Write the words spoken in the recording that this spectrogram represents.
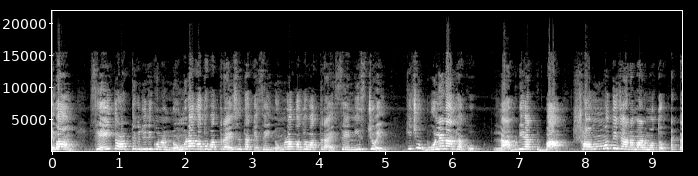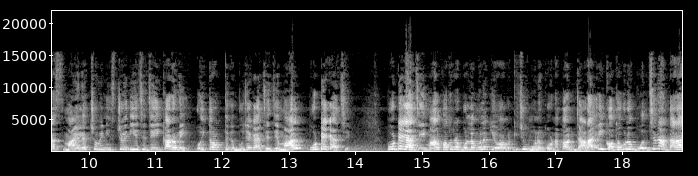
এবং সেই তরফ থেকে যদি কোনো নোংরা কথাবার্তা এসে থাকে, সেই নোংরা কথাবার্তায় সে নিশ্চয়ই কিছু বলে না থাকুক লাভ রিয়াক্ট বা সম্মতি জানাবার মতো একটা স্মাইলের ছবি নিশ্চয়ই দিয়েছে, যেই কারণে ওই তরফ থেকে বুঝে গেছে যে মাল পটে গেছে। পটে গেছে, এই মাল কথাটা বললাম বলে কেউ আবার কিছু মনে করো না। কারণ যারা এই কথাগুলো বলছে না, তারা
